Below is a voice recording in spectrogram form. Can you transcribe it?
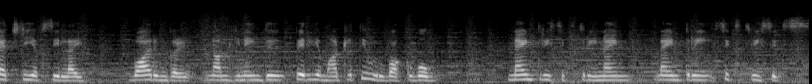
ஹெச்டிஎஃப்சி லைஃப் வாருங்கள் நாம் இணைந்து பெரிய மாற்றத்தை உருவாக்குவோம். Nine three six three nine nine three six three six.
